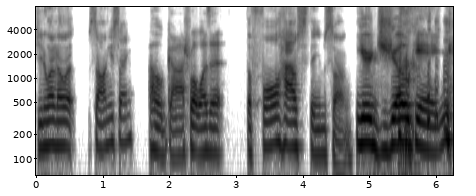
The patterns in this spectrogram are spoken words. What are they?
Do you want to know what song he sang? Oh gosh, what was it? The Full House theme song. You're joking.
